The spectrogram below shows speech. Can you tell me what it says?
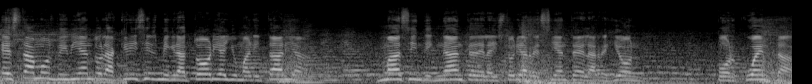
Estamos viviendo la crisis migratoria y humanitaria más indignante de la historia reciente de la región por cuenta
